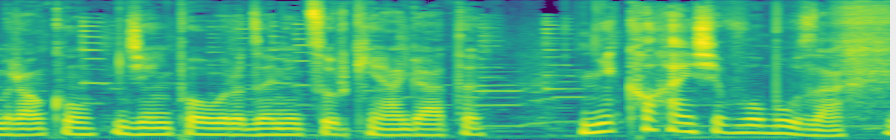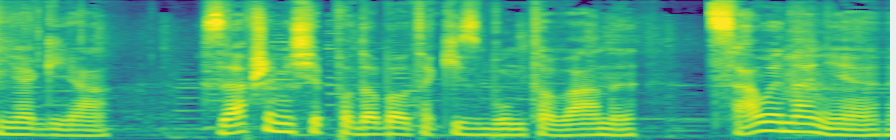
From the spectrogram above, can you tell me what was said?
roku, dzień po urodzeniu córki Agaty. Nie kochaj się w łobuzach, jak ja. Zawsze mi się podobał taki zbuntowany, cały na nie,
